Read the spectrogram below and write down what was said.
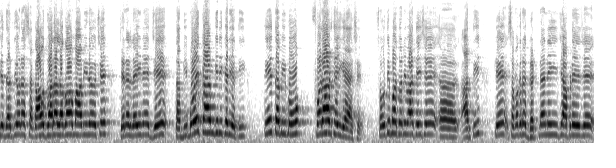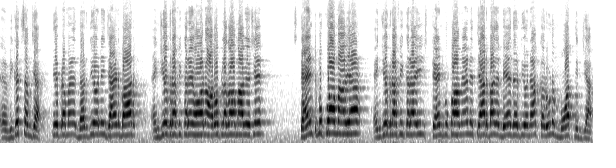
જે દર્દીઓના સગાઓ દ્વારા લગાવવામાં આવી રહ્યો છે, જેને લઈને જે તબીબોએ કામગીરી કરી હતી, તે તબીબો ફરાર થઈ ગયા છે. સૌથી મહત્વની વાત એ છે આરતી, કે સમગ્ર ઘટનાની જે આપણે જે વિગત સમજ્યા, તે પ્રમાણે દર્દીઓની જાણ બહાર એન્જિયોગ્રાફી કરાઈ હોવાનો આરોપ લગાવવામાં આવ્યો છે. સ્ટેન્ટ મૂકવામાં આવ્યા, એન્જિયોગ્રાફી કરાવી સ્ટેન્ટ મૂકવામાં આવ્યા અને ત્યારબાદ બે દર્દીઓના કરુણ મોત નિપજ્યા.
